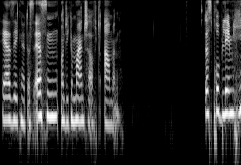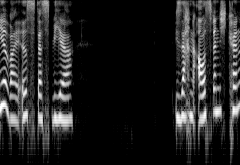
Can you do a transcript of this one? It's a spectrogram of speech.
Herr segnet das Essen und die Gemeinschaft, Amen. Das Problem hierbei ist, dass wir die Sachen auswendig können,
